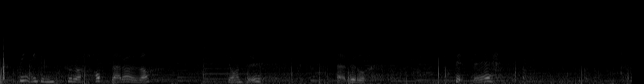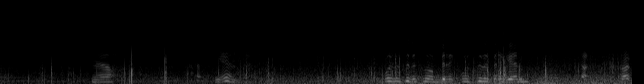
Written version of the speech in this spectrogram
I think you can sort of hop that over if you want to. That little bit there. Now, that's the end. We'll just do this little bit. We'll do the bit again. No, right.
